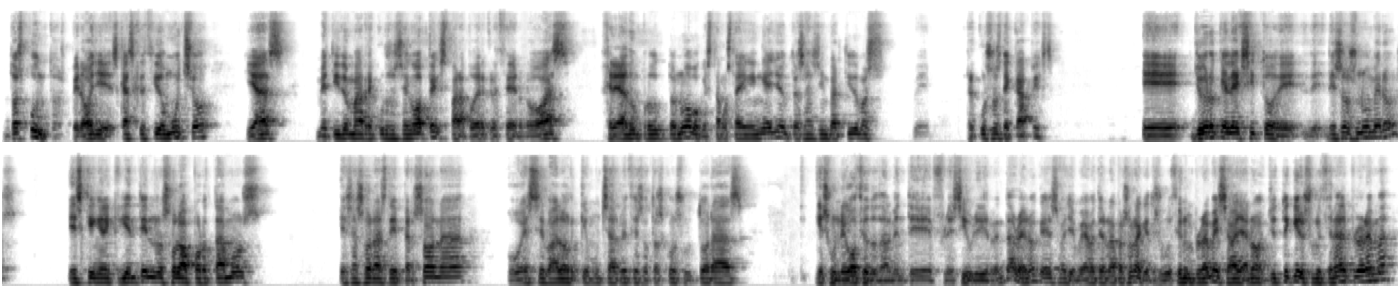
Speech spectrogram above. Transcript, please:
dos puntos, pero oye, es que has crecido mucho y has metido más recursos en OPEX para poder crecer o has generado un producto nuevo que estamos también en ello, entonces has invertido más eh, recursos de CAPEX. Eh, yo creo que el éxito de, esos números es que en el cliente no solo aportamos esas horas de persona o ese valor que muchas veces otras consultoras, que es un negocio totalmente flexible y rentable, ¿no? Que es, oye, voy a meter a una persona que te solucione un problema y se vaya. No, yo te quiero solucionar el problema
